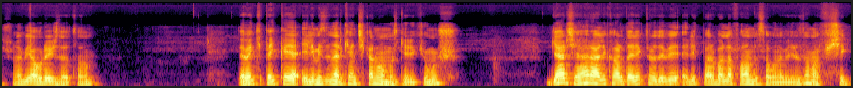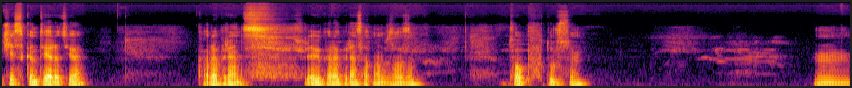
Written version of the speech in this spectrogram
şuna bir average de atalım. Demek ki Pekka'ya elimizden erken çıkarmamamız gerekiyormuş. Gerçi her halükarda elektro devi elit barbarla falan da savunabiliriz ama fişekçi sıkıntı yaratıyor. Kara prens. Şuraya bir kara prens atmamız lazım. Top dursun. Hmm.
